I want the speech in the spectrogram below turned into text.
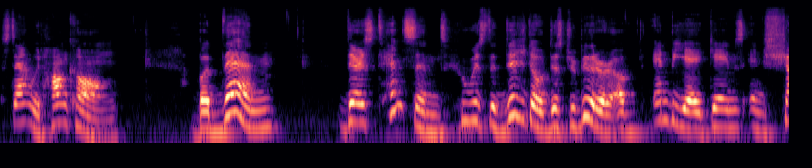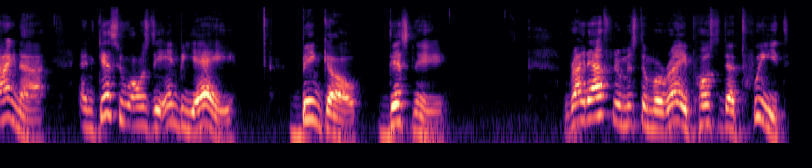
stand with Hong Kong. But then, there's Tencent, who is the digital distributor of NBA games in China, and guess who owns the NBA? Bingo, Disney. Right after Mr. Morey posted that tweet,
